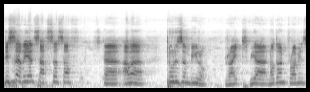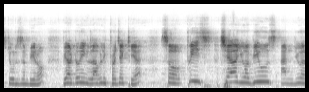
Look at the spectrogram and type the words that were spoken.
this is a real success of uh, our tourism bureau, right? We are Northern Province Tourism Bureau. We are doing lovely project here. So please share your views and your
